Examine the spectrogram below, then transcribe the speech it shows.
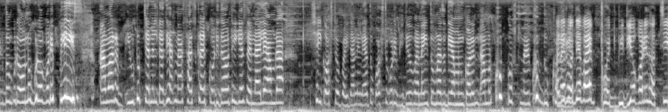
একদম পুরো অনুগ্রহ করি প্লিজ আমার ইউটিউব চ্যানেলটা যে একটা সাবস্ক্রাইব করে দাও, ঠিক আছে? নাইলে আমরা সেই কষ্ট পাই জানেন? এত কষ্ট করে ভিডিও বানাই তোমরা যদি এমন করেন আমার খুব কষ্ট লাগে খুব দুঃখ লাগে। রোদে ভাই ভিডিও করে ধরছি।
